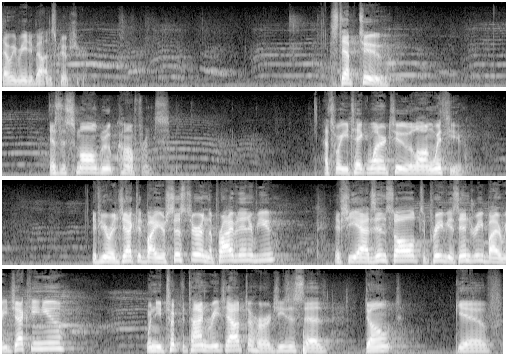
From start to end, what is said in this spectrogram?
that we read about in Scripture. Step two is the small group conference. That's where you take one or two along with you. If you're rejected by your sister in the private interview, if she adds insult to previous injury by rejecting you, when you took the time to reach out to her, Jesus said, Don't give.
